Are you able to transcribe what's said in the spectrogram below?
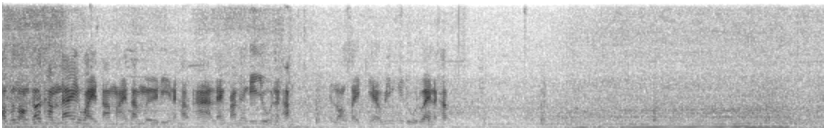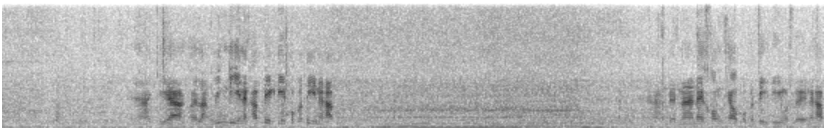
อบสนองก็ทำได้ไวตามไม้ตามมือดีนะครับอ่าแรงปั๊มยังดีอยู่นะครับ เดี๋ยวลองใส่เกียร์วิ่งให้ดูด้วยนะครับนะเกียร์ถอยหลังวิ่งดีนะครับ เบรกดีปกตินะครับนะเดินหน้าได้คล่องแคล่วปกติดีหมดเลยนะครับ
